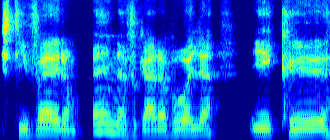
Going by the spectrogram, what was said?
estiveram a navegar a bolha e que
